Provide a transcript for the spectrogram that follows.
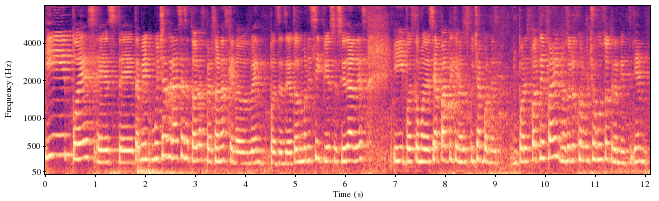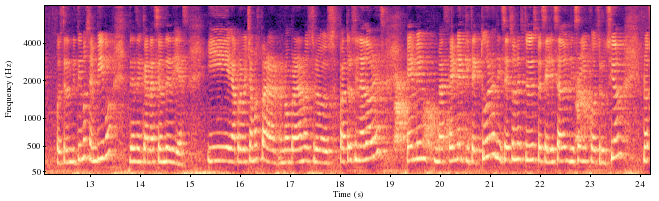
Y pues este también muchas gracias a todas las personas que nos ven pues desde otros municipios y ciudades. Y pues como decía Patti que nos escuchan por, por Spotify, nosotros con mucho gusto pues transmitimos en vivo desde Encarnación de Díaz. Y aprovechamos para nombrar a nuestros patrocinadores. M más M Arquitectura, dice, es un estudio especializado en diseño y construcción. Nos,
